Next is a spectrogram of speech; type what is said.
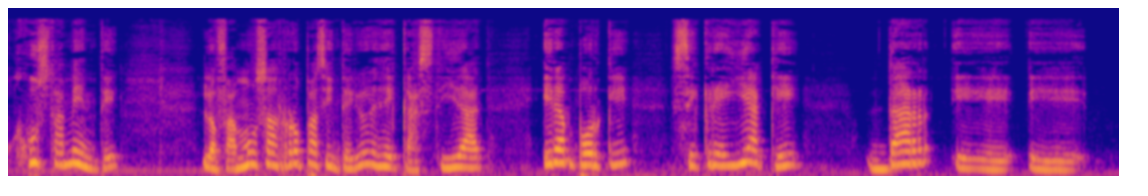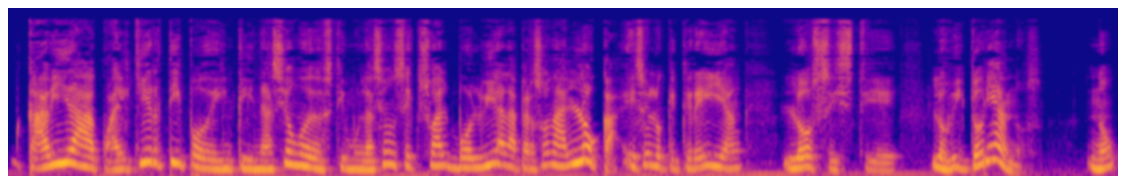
Justamente, las famosas ropas interiores de castidad eran porque se creía que dar eh, eh, cabida a cualquier tipo de inclinación o de estimulación sexual volvía a la persona loca. Eso es lo que creían los, este, los victorianos, ¿no?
